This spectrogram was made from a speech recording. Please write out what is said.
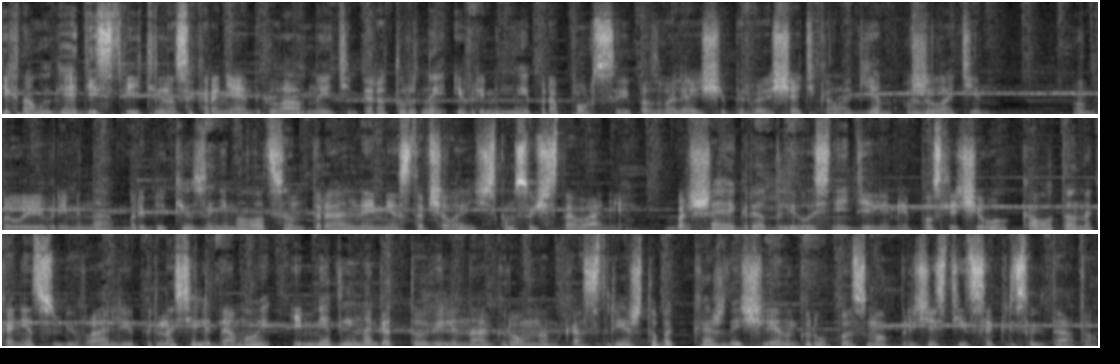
Технология действительно сохраняет главные температурные и временные пропорции, позволяющие превращать коллаген в желатин. В былые времена барбекю занимало центральное место в человеческом существовании. Большая игра длилась неделями, после чего кого-то наконец убивали, приносили домой и медленно готовили на огромном костре, чтобы каждый член группы смог причаститься к результату.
